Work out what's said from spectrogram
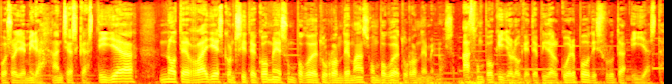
pues oye, mira, anchas Castilla, no te rayes con si te comes un poco de turrón de más o un poco de turrón de menos. Haz un poquillo lo que te pide el cuerpo, disfruta y ya está.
